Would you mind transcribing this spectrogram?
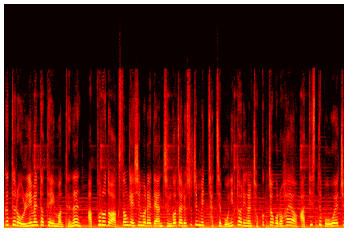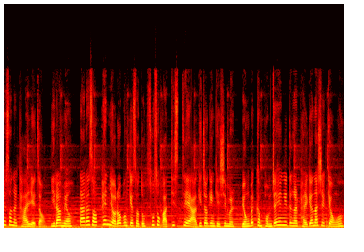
끝으로 올림엔터테인먼트는 앞으로도 악성 게시물에 대한 증거 자료 수집 및 자체 모니터링을 적극적으로 하여 아티스트 보호에 최선을 다할 예정이라며 따라서 팬 여러분께서도 소속 아티스트의 악의적인 게시물, 명백한 범죄 행위 등을 발견하실 경우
